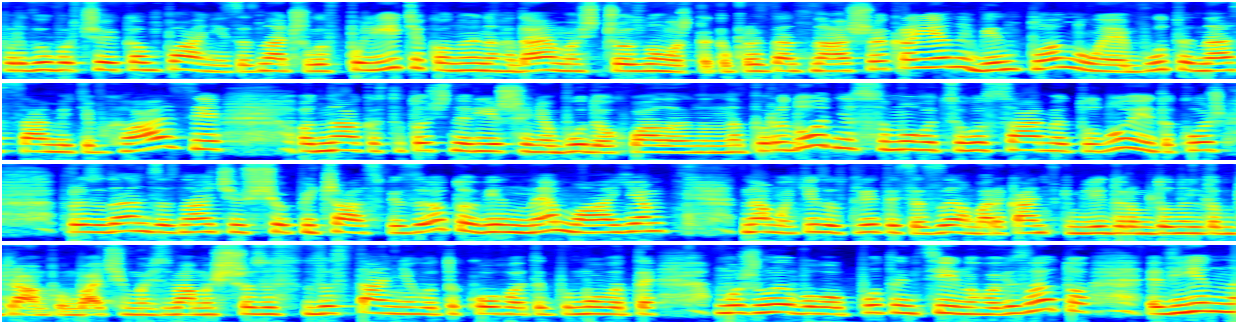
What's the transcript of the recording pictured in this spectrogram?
передвиборчої кампанії. Зазначили в політику. Ну і нагадаємо, що знову ж таки президент нашої країни він планує бути на саміті в Газі. Однак остаточне рішення буде ухвалено напередодні самого цього саміту. Ну і також президент зазначив, що під час візиту він не має на меті зустрітися з американським лідером Дональдом Трампом. Бачимо з вами, що з з останнього такого, так би мовити, можливого потенційного візиту він.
